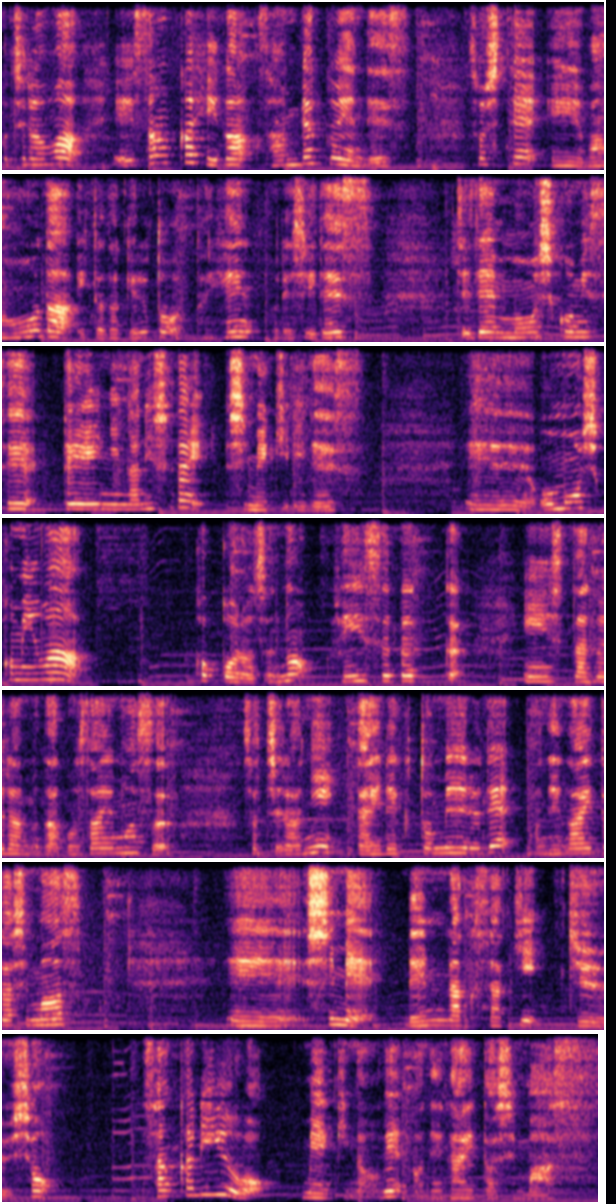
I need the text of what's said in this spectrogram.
こちらは、えー参加費が300円です。そして、えーワンオーダーいただけると大変嬉しいです。事前申し込み制定員になり次第締め切りです、えーお申し込みはココロズの Facebook、Instagram がございます。そちらにダイレクトメールでお願いいたします、えー氏名連絡先住所参加理由を明記の上お願いいたします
